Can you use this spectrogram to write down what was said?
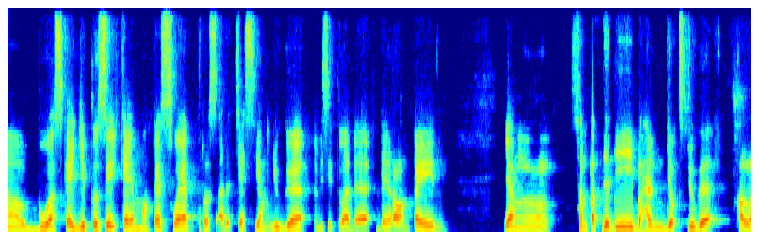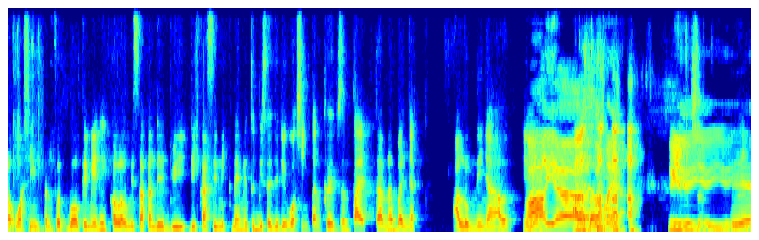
uh, buas kayak gitu sih kayak Montez Sweat terus ada Chase Young juga habis itu ada Deron Payne yang sempat jadi bahan jokes juga kalau Washington football team ini kalau misalkan di, di- dikasih nickname itu bisa jadi Washington Crimson Tide karena banyak alumninya Al- Oh ya, iya, Alabama. Alabama ya? Iya, Iya, iya, iya. Iya,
